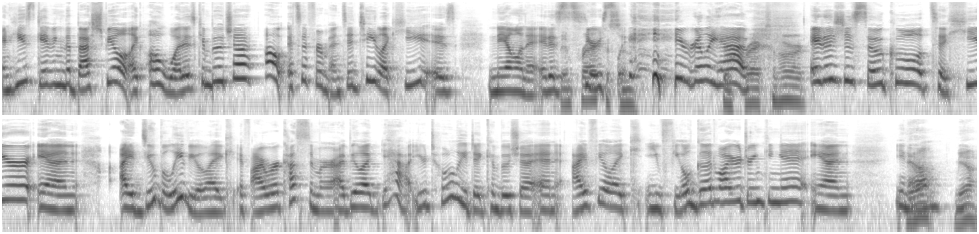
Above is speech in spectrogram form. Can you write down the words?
and he's giving the best spiel like, oh, what is kombucha? Oh, it's a fermented tea. Like he is nailing it. It is seriously, he really Been have. It is just so cool to hear and I do believe you. Like, if I were a customer, I'd be like, yeah, you totally did kombucha. And I feel like you feel good while you're drinking it. And, you know, Yeah, yeah.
